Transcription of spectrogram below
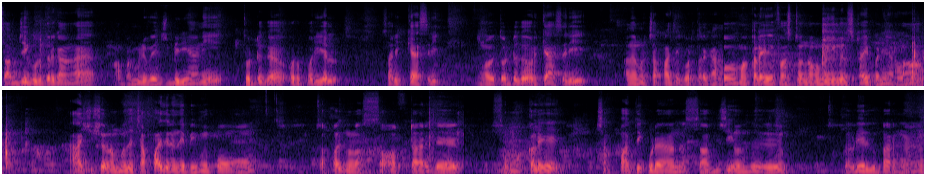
சப்ஜி கொடுத்துருக்காங்க. அப்புறமேட்டு வெஜ் பிரியாணி தொட்டுக்க ஒரு பொரியல் சாரி கேசரி. ஒரு தொட்டுக்க ஒரு கேசரி அதே மாதிரி சப்பாத்தி கொடுத்துருக்காங்க. ஸோ மக்களை ஃபஸ்ட் வந்து அவங்க மீல்ஸ் ட்ரை பண்ணிடலாம். ஆஸ் யூஷுவல் நம்ம வந்து சப்பாத்திலேருந்து எப்பயுமே போவோம். சப்பாத்தி நல்லா சாஃப்டாக இருக்குது ஸோ மக்களே சப்பாத்தி கூட அந்த சப்ஜி வந்து எப்படி இருக்குது பாருங்கள்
